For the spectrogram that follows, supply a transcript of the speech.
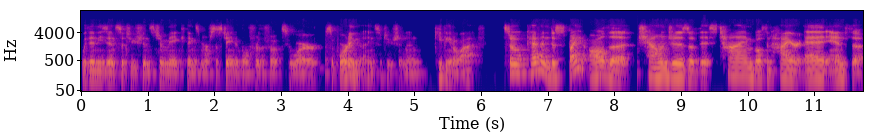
within these institutions to make things more sustainable for the folks who are supporting the institution and keeping it alive. So, Kevin, despite all the challenges of this time, both in higher ed and the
